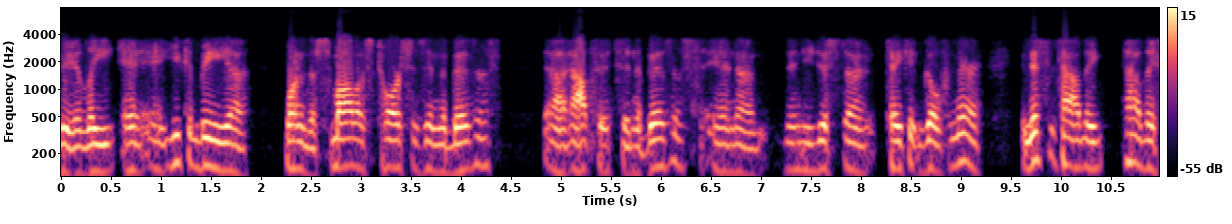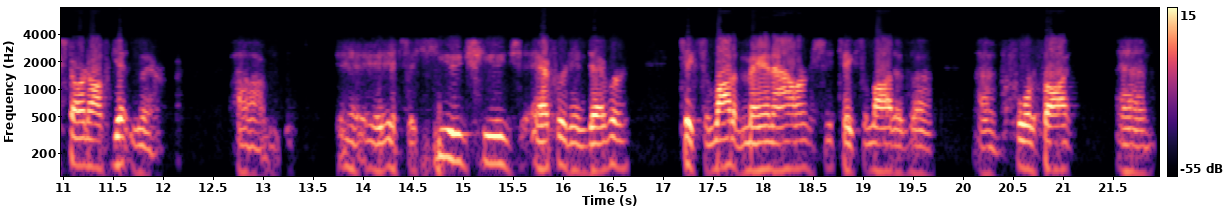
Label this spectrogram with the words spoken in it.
the elite. You can be uh, one of the smallest horses in the business, uh, outfits in the business, and um, then you just uh, take it and go from there and this is how they how they start off getting there. Um, it's a huge, huge effort endeavor. It takes a lot of man hours. It takes a lot of uh, uh, forethought. and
